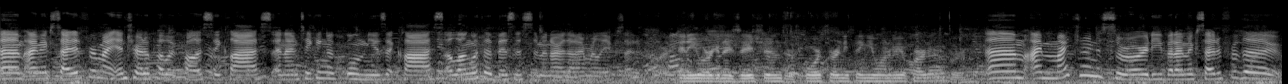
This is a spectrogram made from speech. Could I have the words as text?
Um, I'm excited for my intro to public policy class, and I'm taking a cool music class along with a business seminar that I'm really excited for. Any organizations or sports or anything you want to be a part of? Um, I might join a sorority, but I'm excited for the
